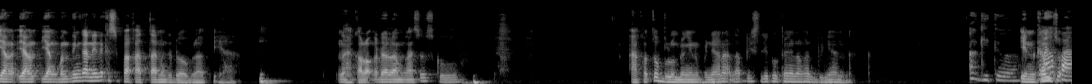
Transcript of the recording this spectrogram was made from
yang yang yang penting kan ini kesepakatan kedua belah pihak. Nah, kalau ke dalam kasusku aku tuh belum pengen punya anak tapi istriku pengen banget punya anak. Oh gitu. Income cu- Kenapa?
